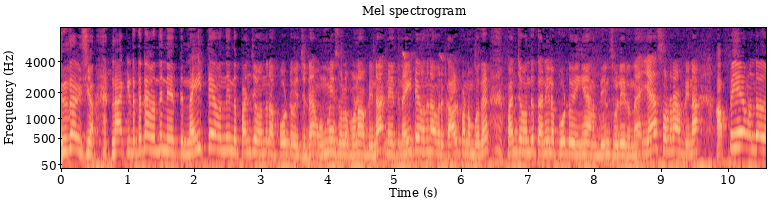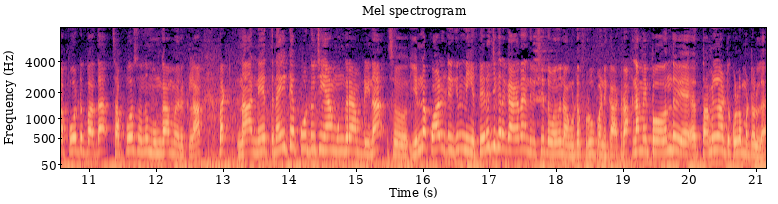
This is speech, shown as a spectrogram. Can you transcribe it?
இதுதான் விஷயம். நான் கிட்டத்தட்ட வந்து நேற்று நைட்டே வந்து இந்த பஞ்சை வந்து நான் போட்டு வச்சுட்டேன். உண்மையை சொல்ல போனோம் அப்படின்னா நேற்று நைட்டே வந்து நான் அவர் கால் பண்ணும்போது பஞ்சை வந்து தண்ணியில் போட்டு வைங்க அப்படின்னு சொல்லியிருந்தேன். ஏன் சொல்கிறேன் அப்படின்னா அப்பயே வந்து அதை போட்டு பார்த்தா சப்போஸ் வந்து முங்காமல் இருக்கலாம். பட் நான் நேற்று நைட்டே போட்டு வச்சு ஏன் முங்குறேன் அப்படின்னா ஸோ என்ன குவாலிட்டி இருக்குன்னு நீங்கள் தெரிஞ்சுக்கிறதுக்காக தான் இந்த விஷயத்தை வந்து நான் உங்கள்கிட்ட ப்ரூவ் பண்ணி காட்டுறோம் நம்ம இப்போ வந்து தமிழ்நாட்டுக்குள்ளே மட்டும் இல்லை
